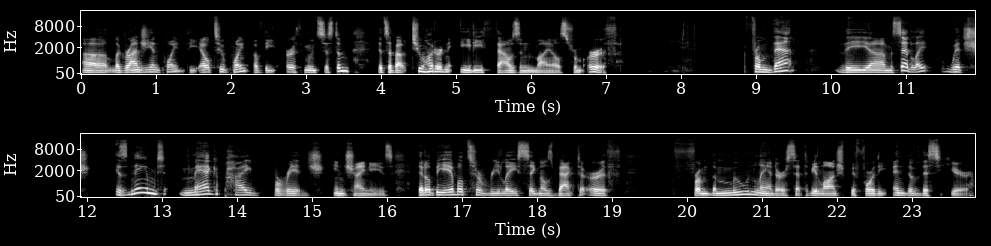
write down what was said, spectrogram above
uh, Lagrangian point, the L2 point of the Earth Moon system. It's about 280,000 miles from Earth. From that, the um, satellite, which is named Magpie Bridge in Chinese, it'll be able to relay signals back to Earth from the moon lander set to be launched before the end of this year.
